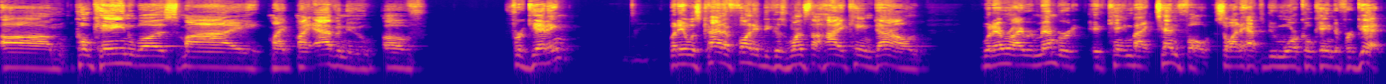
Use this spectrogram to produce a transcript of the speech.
Um, cocaine was my my my avenue of forgetting, but it was kind of funny because once the high came down, whatever I remembered, it came back tenfold. So I'd have to do more cocaine to forget.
